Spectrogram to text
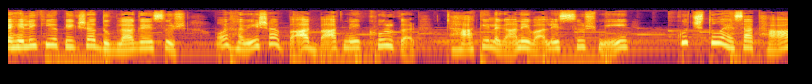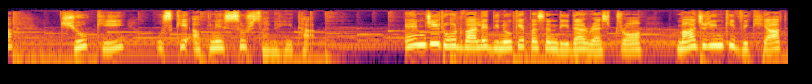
पहले की अपेक्षा दुबला गए सुश और हमेशा बात बात में खुलकर ठहाके लगाने वाले सुश में कुछ तो ऐसा था जो कि उसके अपने सुश सा नहीं था। एमजी रोड वाले दिनों के पसंदीदा रेस्टोरेंट माजरीन की विख्यात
